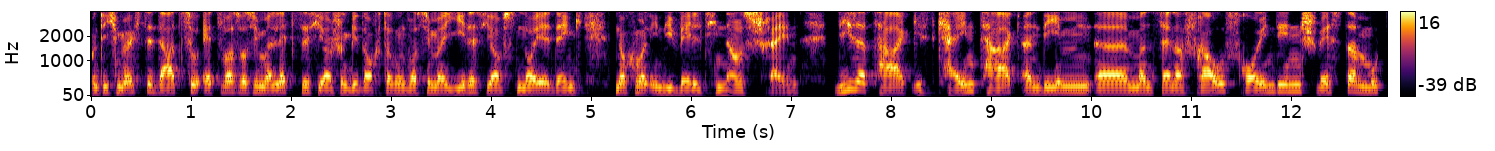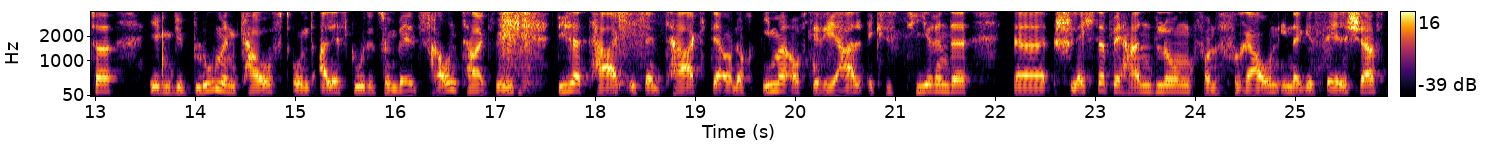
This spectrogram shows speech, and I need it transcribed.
und ich möchte dazu etwas, was ich mir letztes Jahr schon gedacht habe und was ich mir jedes Jahr aufs Neue denke, nochmal in die Welt hinausschreien. Dieser Tag ist kein Tag, an dem äh, man seiner Frau, Freundin, Schwester, Mutter irgendwie Blumen kauft und alles Gute zum Weltfrauentag wünscht. Dieser Tag ist ein Tag, der auch noch immer auf die real existierende äh, schlechter Behandlung von Frauen in der Gesellschaft,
